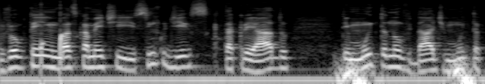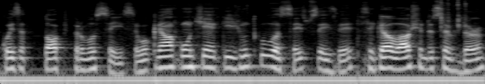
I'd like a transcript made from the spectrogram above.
jogo tem basicamente 5 dias que tá criado. Tem muita novidade, muita coisa top pra vocês. Eu vou criar uma continha aqui junto com vocês, pra vocês verem. Esse aqui é o voucher do servidor.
